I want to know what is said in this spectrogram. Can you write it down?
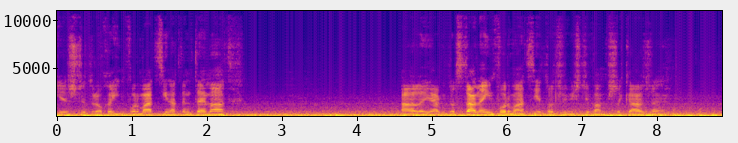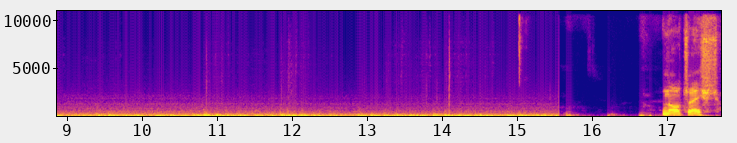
jeszcze trochę informacji na ten temat, ale jak dostanę informacje, to oczywiście Wam przekażę. No, cześć.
